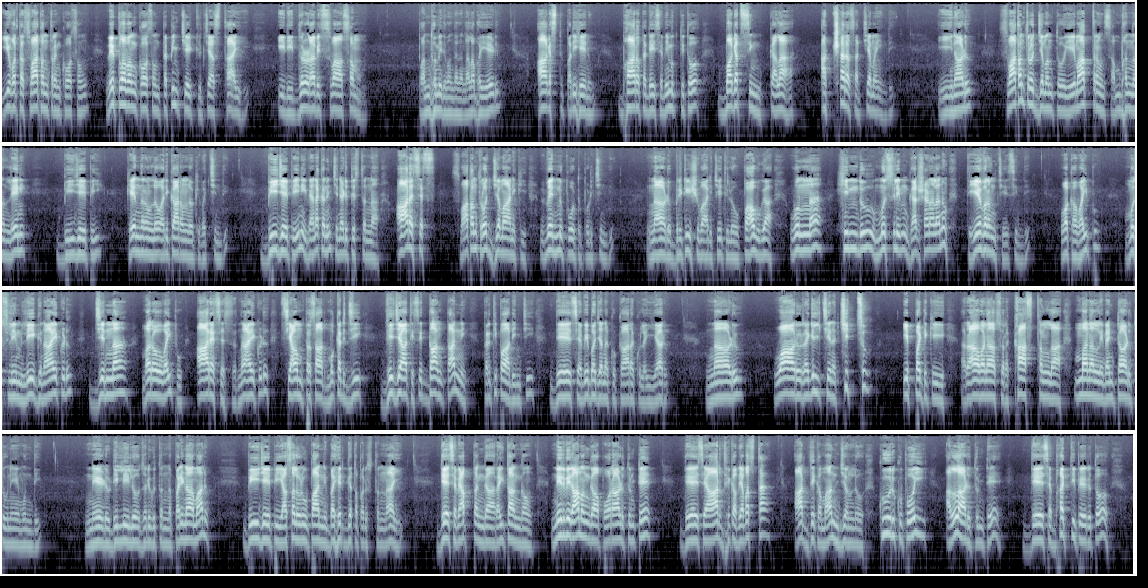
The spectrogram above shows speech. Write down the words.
యువత స్వాతంత్రం కోసం విప్లవం కోసం తప్పించేట్లు చేస్తాయి. ఇది దృఢ విశ్వాసం. పంతొమ్మిది వందల నలభై ఏడు ఆగస్టు పదిహేను భారతదేశ విముక్తితో భగత్ సింగ్ కళ అక్షర సత్యమైంది. ఈనాడు స్వాతంత్రోద్యమంతో ఏమాత్రం సంబంధం లేని బీజేపీ కేంద్రంలో అధికారంలోకి వచ్చింది. బీజేపీని వెనక నుంచి నడిపిస్తున్న ఆర్ఎస్ఎస్ స్వాతంత్రోద్యమానికి వెన్నుపోటు పొడిచింది. నాడు బ్రిటిష్ వారి చేతిలో పావుగా ఉన్న హిందూ ముస్లిం ఘర్షణలను తీవ్రం చేసింది. ఒకవైపు ముస్లిం లీగ్ నాయకుడు జిన్నా మరోవైపు ఆర్ఎస్ఎస్ నాయకుడు శ్యామ్ ప్రసాద్ ముఖర్జీ ద్విజాతి సిద్ధాంతాన్ని ప్రతిపాదించి దేశ విభజనకు కారకులయ్యారు. నాడు వారు రగిల్చిన చిచ్చు ఇప్పటికీ రావణాసుర కాస్తంలా మనల్ని వెంటాడుతూనే ఉంది. నేడు ఢిల్లీలో జరుగుతున్న పరిణామాలు బీజేపీ అసలు రూపాన్ని బహిర్గతపరుస్తున్నాయి. దేశవ్యాప్తంగా రైతాంగం నిర్విరామంగా పోరాడుతుంటే దేశ ఆర్థిక వ్యవస్థ ఆర్థిక మాంద్యంలో కూరుకుపోయి అల్లాడుతుంటే దేశభక్తి పేరుతో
